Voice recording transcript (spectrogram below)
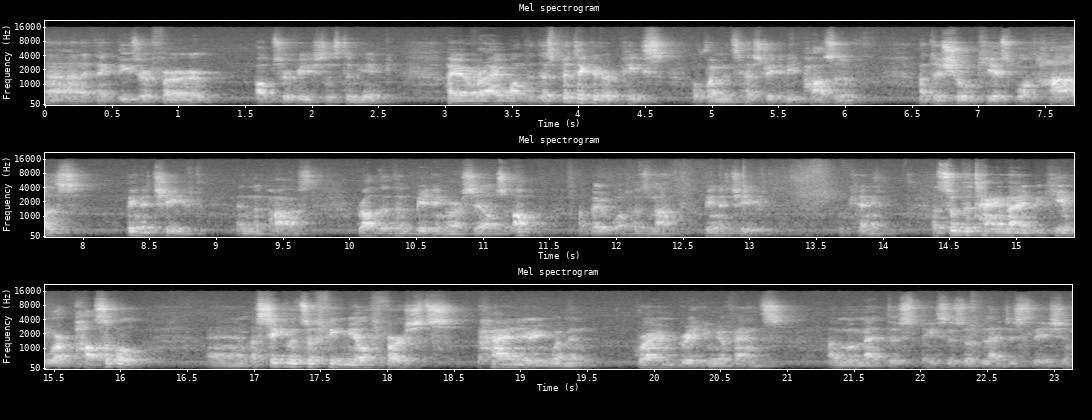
Uh, and I think these are fair observations to make. However, I wanted this particular piece of women's history to be positive and to showcase what has been achieved in the past rather than beating ourselves up about what has not been achieved. Okay, and so the timeline became where possible um, a sequence of female firsts, pioneering women, groundbreaking events, and momentous pieces of legislation,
